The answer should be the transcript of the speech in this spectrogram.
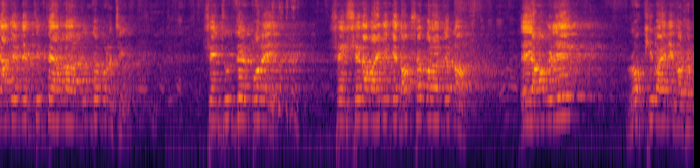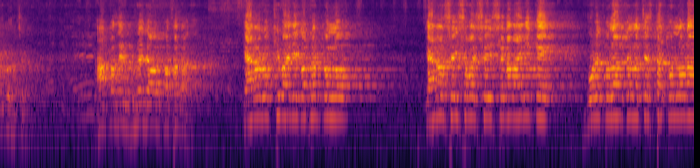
যাদের নেতৃত্বে আমরা যুদ্ধ করেছি, সেই যুদ্ধের পরে সেই সেনাবাহিনীকে ধ্বংস করার জন্য এই আওয়ামী লীগ রক্ষী বাহিনী গঠন করেছিল আপনাদের ভুলে যাওয়ার কথা না। কেন রক্ষী বাহিনী গঠন করল? কেন সেই সময় সেই সেনাবাহিনীকে গড়ে তোলার জন্য চেষ্টা করল না?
